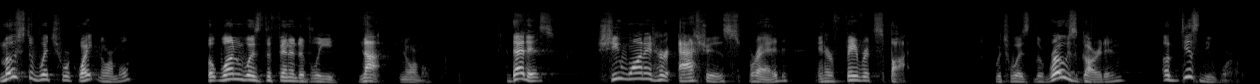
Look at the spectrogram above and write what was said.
most of which were quite normal, but one was definitively not normal. That is, she wanted her ashes spread in her favorite spot, which was the Rose Garden of Disney World.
